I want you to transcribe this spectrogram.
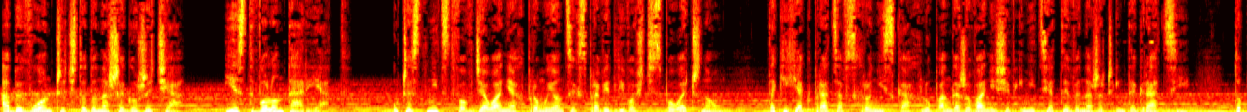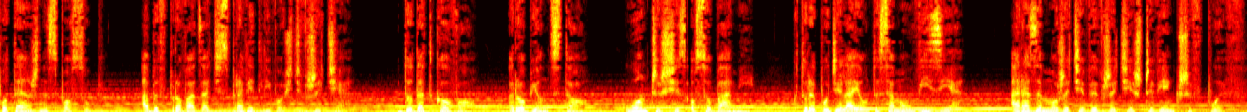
aby włączyć to do naszego życia, jest wolontariat. Uczestnictwo w działaniach promujących sprawiedliwość społeczną, takich jak praca w schroniskach lub angażowanie się w inicjatywy na rzecz integracji, to potężny sposób, aby wprowadzać sprawiedliwość w życie. Dodatkowo, robiąc to, łączysz się z osobami, które podzielają tę samą wizję, a razem możecie wywrzeć jeszcze większy wpływ.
